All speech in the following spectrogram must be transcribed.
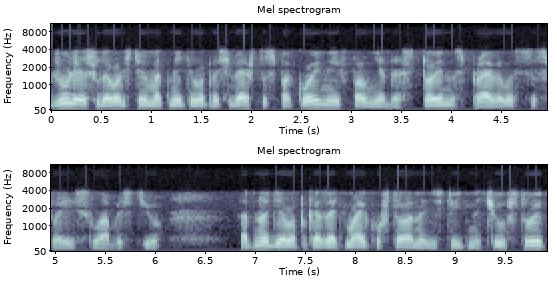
Джулия с удовольствием отметила про себя, что спокойно и вполне достойно справилась со своей слабостью. Одно дело показать Майку, что она действительно чувствует,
